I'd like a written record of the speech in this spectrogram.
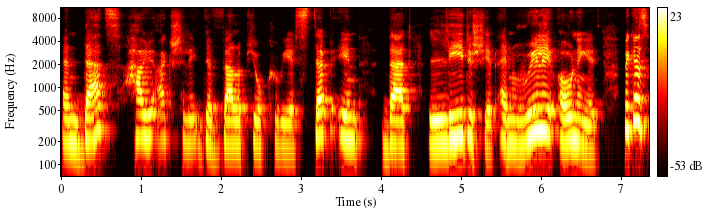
And that's how you actually develop your career. Step in that leadership and really owning it. Because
